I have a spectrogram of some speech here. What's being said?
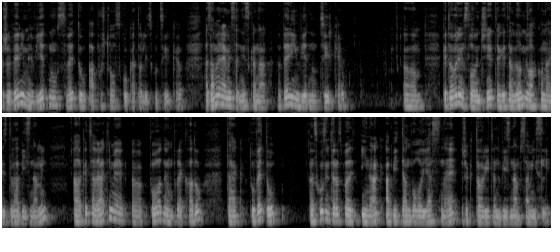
že veríme v jednu svetú apoštolskú katolickú církev. A zamerajme sa dneska na verím v jednu církev. Um, keď hovoríme v slovenčine, tak je tam veľmi ľahko nájsť dva významy, ale keď sa vrátime uh, k pôvodnému prekladu, tak tú vetu uh, skúsim teraz povedať inak, aby tam bolo jasné, že ktorý ten význam sa myslí.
